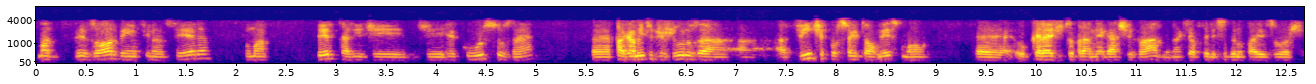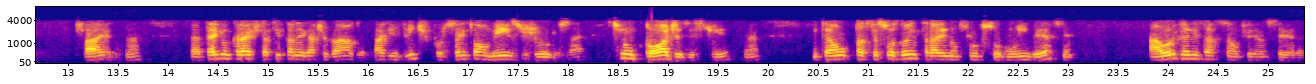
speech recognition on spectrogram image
uma desordem financeira, uma perda ali de, de recursos, né? é, pagamento de juros a, a, a 20% ao mês, como é, o crédito para negativado, né, que é oferecido no país hoje, faz. Né? É, pegue um crédito aqui para negativado, pague 20% ao mês de juros. Né? Isso não pode existir. Né? Então, para as pessoas não entrarem num fluxo ruim desse, a organização financeira,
